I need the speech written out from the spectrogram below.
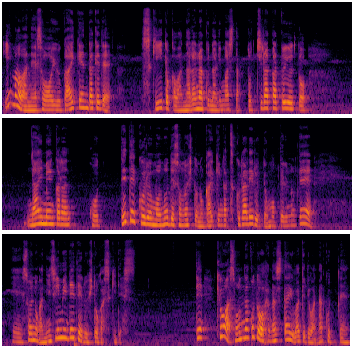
今はねそういう外見だけで好きとかはならなくなりました。どちらかというと内面からこう出てくるものでその人の外見が作られるって思ってるので、えー、そういうのがにじみ出てる人が好きです。で今日はそんなことを話したいわけではなくって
